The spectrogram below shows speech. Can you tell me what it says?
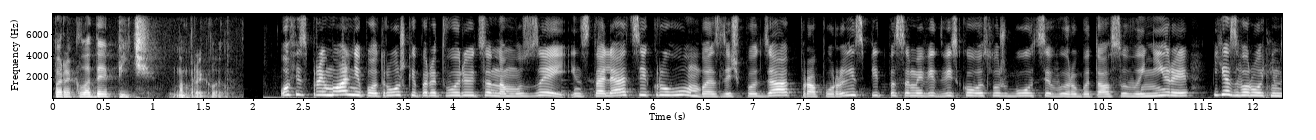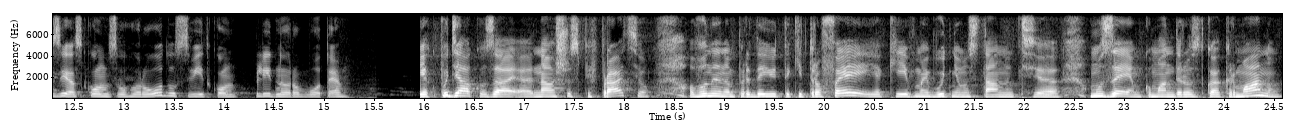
перекладе піч, наприклад. Офіс приймальні потрошки перетворюється на музей. Інсталяції кругом, безліч подяк, прапори з підписами від військовослужбовців, вироби та сувеніри є зворотнім зв'язком свого роду свідком плідної роботи. Як подяку за е, нашу співпрацю, вони нам передають такі трофеї, які в майбутньому стануть е, музеєм команди розвитку Акерману.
